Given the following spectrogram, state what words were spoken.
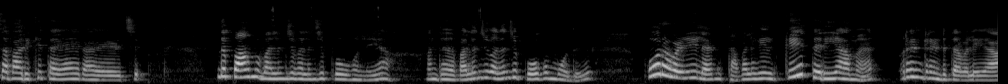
சவாரிக்கு தயாராகிடுச்சு. இந்த பாம்பு வளைஞ்சு வளைஞ்சு போகும் இல்லையா? அந்த வளைஞ்சு வளைஞ்சு போகும்போது, போகிற வழியில் அந்த தவளைகளுக்கே தெரியாம 2, 2 தவளையா,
